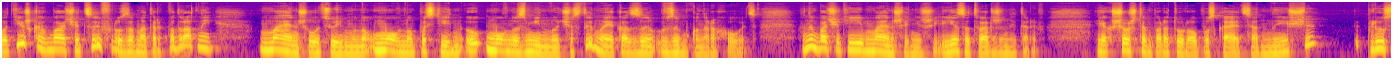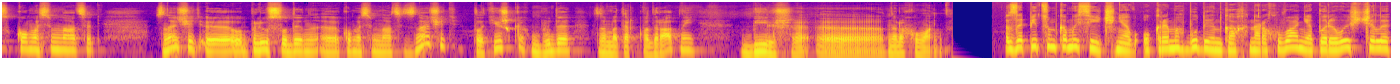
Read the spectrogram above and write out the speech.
платіжках, бачать цифру за метр квадратний меншу цю умовно постійну, умовно змінну частину, яка взимку нараховується. Вони бачать її менше, ніж є затверджений тариф. Якщо ж температура опускається нижче, плюс 0,17, значить, е, плюс 1,17, значить, в платіжках буде за метр квадратний більше е, нарахувань. За підсумками січня в окремих будинках нарахування перевищили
